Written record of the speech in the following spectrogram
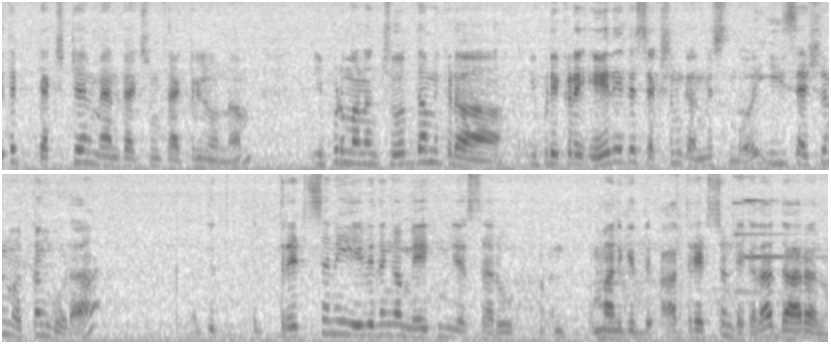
అయితే టెక్స్టైల్ మ్యానుఫ్యాక్చరింగ్ ఫ్యాక్టరీలో ఉన్నాం. ఇప్పుడు మనం చూద్దాం ఇక్కడ ఇప్పుడు ఇక్కడ ఏదైతే సెక్షన్ కనిపిస్తుందో ఈ సెక్షన్ మొత్తం కూడా థ్రెడ్స్ అనేవి ఏ విధంగా మేకింగ్ చేస్తారు? మనకి ఆ థ్రెడ్స్ ఉంటాయి కదా దారాలు.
